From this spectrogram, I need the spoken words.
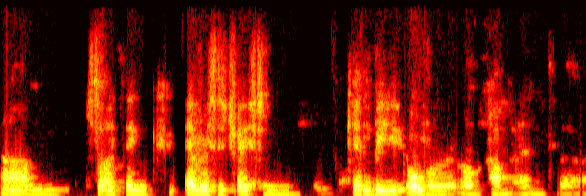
Um, so I think every situation can be over overcome and uh,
